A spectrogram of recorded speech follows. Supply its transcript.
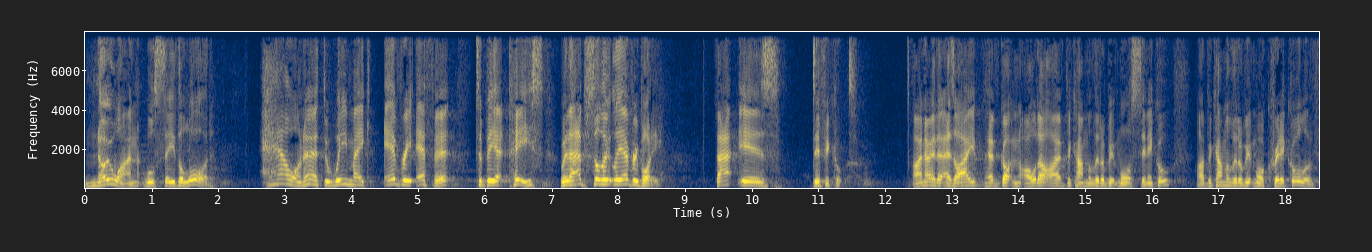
no one will see the Lord. How on earth do we make every effort to be at peace with absolutely everybody? That is difficult. I know that as I have gotten older, I've become a little bit more cynical. I've become a little bit more critical of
